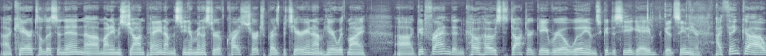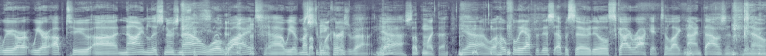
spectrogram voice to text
uh, care to listen in. Uh, my name is John Payne. I'm the senior minister of Christ Church Presbyterian. I'm here with my uh, good friend and co host, Dr. Gabriel Williams. Good to see you, Gabe. Good seeing you. I think uh, we, are, we are up to uh, nine listeners now worldwide. Uh, we have much Something to be like encouraged that. about. Well, yeah. something like that. yeah. Well, hopefully after this episode, it'll skyrocket to like nine thousand. You know,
